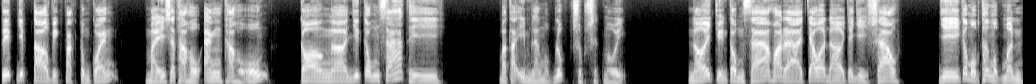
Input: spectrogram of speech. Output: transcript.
tiếp giúp tao việc vặt trong quán. Mày sẽ tha hồ ăn, tha hồ uống. Còn uh, như công xá thì... Bà ta im lặng một lúc sụp sịt mũi. Nói chuyện công xá hóa ra cháu ở đợi cho gì sao? Dì có một thân một mình,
